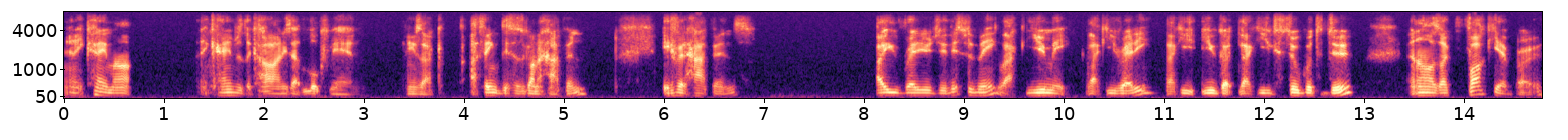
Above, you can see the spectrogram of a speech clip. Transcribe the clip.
and he came up, and he came to the car, and he's like, "Look, man," and he's like, "I think this is going to happen. If it happens, are you ready to do this with me? Like you, me, like you ready? Like you, you got, like you still good to do?" And I was like, "Fuck yeah, bro!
